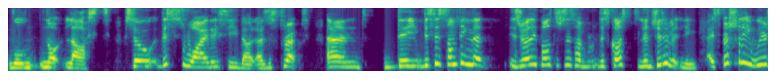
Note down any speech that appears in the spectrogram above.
will not last. So this is why they see that as a threat, and they this is something that Israeli politicians have discussed legitimately. Especially we're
